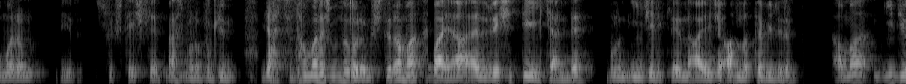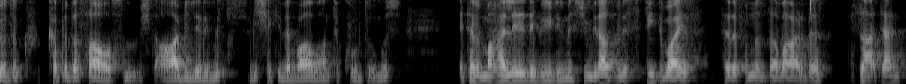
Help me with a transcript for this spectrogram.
Umarım bir suç teşkil etmez bunu bugün. Gerçi zaman aşımına uğramıştır ama bayağı yani reşit değilken de bunun inceliklerini ayrıca anlatabilirim. Ama gidiyorduk. Kapıda sağ olsun işte abilerimiz bir şekilde bağlantı kurduğumuz. E tabii mahallede de büyüdüğümüz için biraz böyle streetwise tarafımız da vardı. Zaten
